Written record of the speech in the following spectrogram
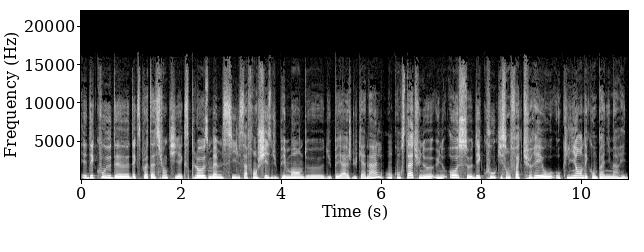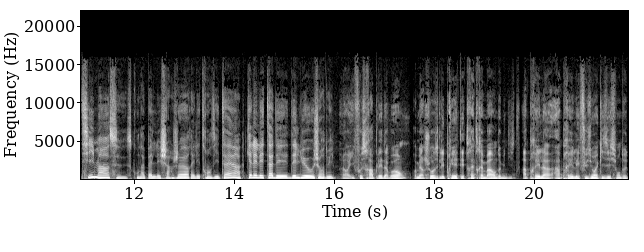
et des coûts d'exploitation qui explosent même s'ils s'affranchissent du paiement du péage du canal. On constate une, hausse des coûts qui sont facturés aux, clients des compagnies maritimes, hein, ce, qu'on appelle les chargeurs et les transitaires. Quel est l'état des, lieux aujourd'hui il faut se rappeler d'abord, première chose, les prix étaient très très bas en 2010. Après, les fusions-acquisitions de,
